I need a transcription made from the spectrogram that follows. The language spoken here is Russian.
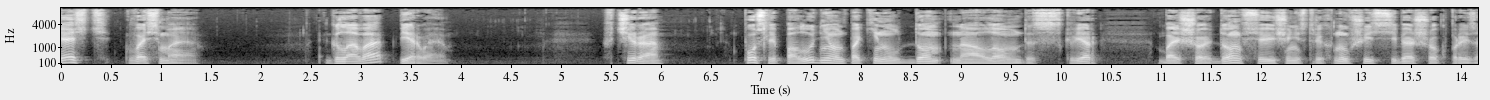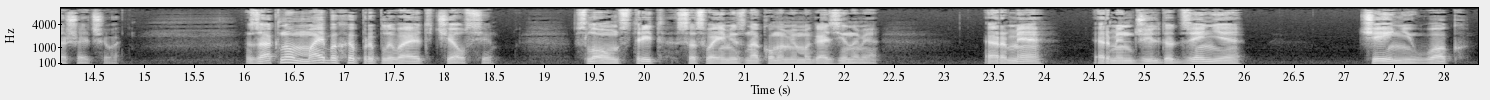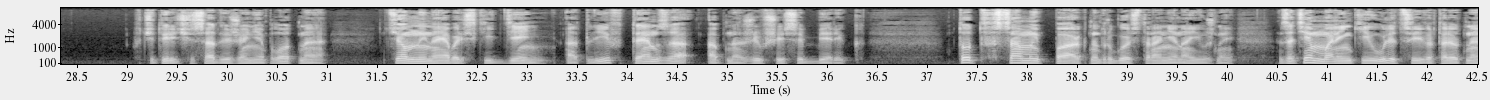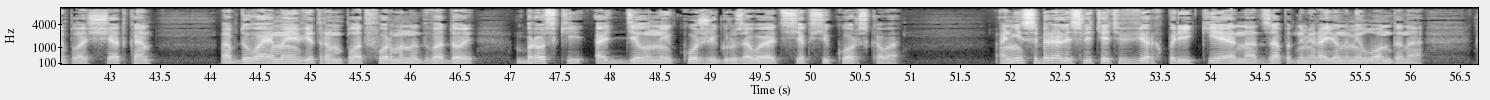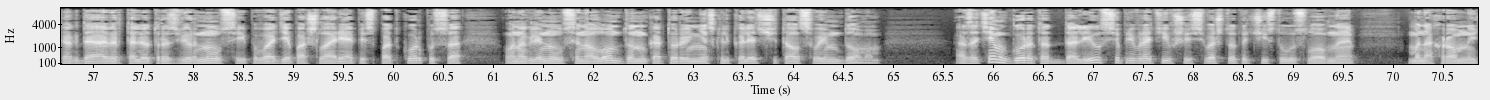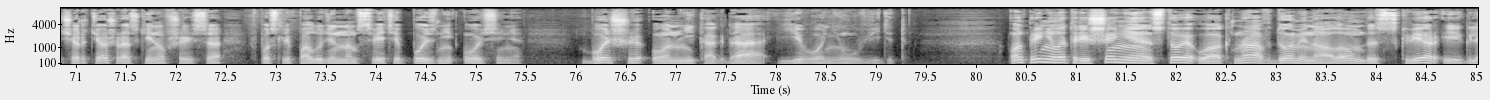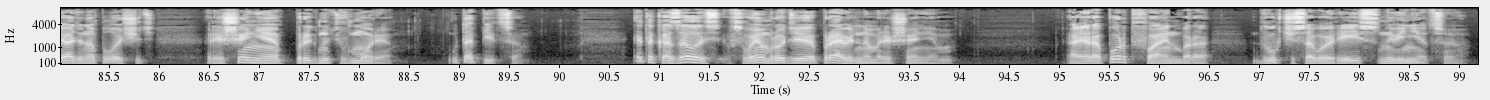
Часть восьмая. Глава первая. Вчера, после полудня, он покинул дом на Лоундес-сквер, большой дом, все еще не стряхнувший из себя шок произошедшего. За окном Майбаха проплывает Челси. Слоун-стрит со своими знакомыми магазинами Эрме, Эрминджильдо Дзенье, Чейни Уок – четыре часа движение плотное. Темный ноябрьский день. Отлив, Темза, обнажившийся берег. Тот самый парк на другой стороне, на южной. Затем маленькие улицы и вертолетная площадка. Обдуваемая ветром платформа над водой. Броский, отделанный кожей грузовой отсек Сикорского. Они собирались лететь вверх по реке над западными районами Лондона – когда вертолет развернулся и по воде пошла рябь из-под корпуса, он оглянулся на Лондон, который несколько лет считал своим домом. А затем город отдалился, превратившись во что-то чисто условное, монохромный чертеж, раскинувшийся в послеполуденном свете поздней осени. Больше он никогда его не увидит. Он принял это решение, стоя у окна в доме на Лондес-сквер и глядя на площадь. Решение прыгнуть в море, утопиться. Это казалось в своем роде правильным решением. Аэропорт Файнбора, двухчасовой рейс на Венецию.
